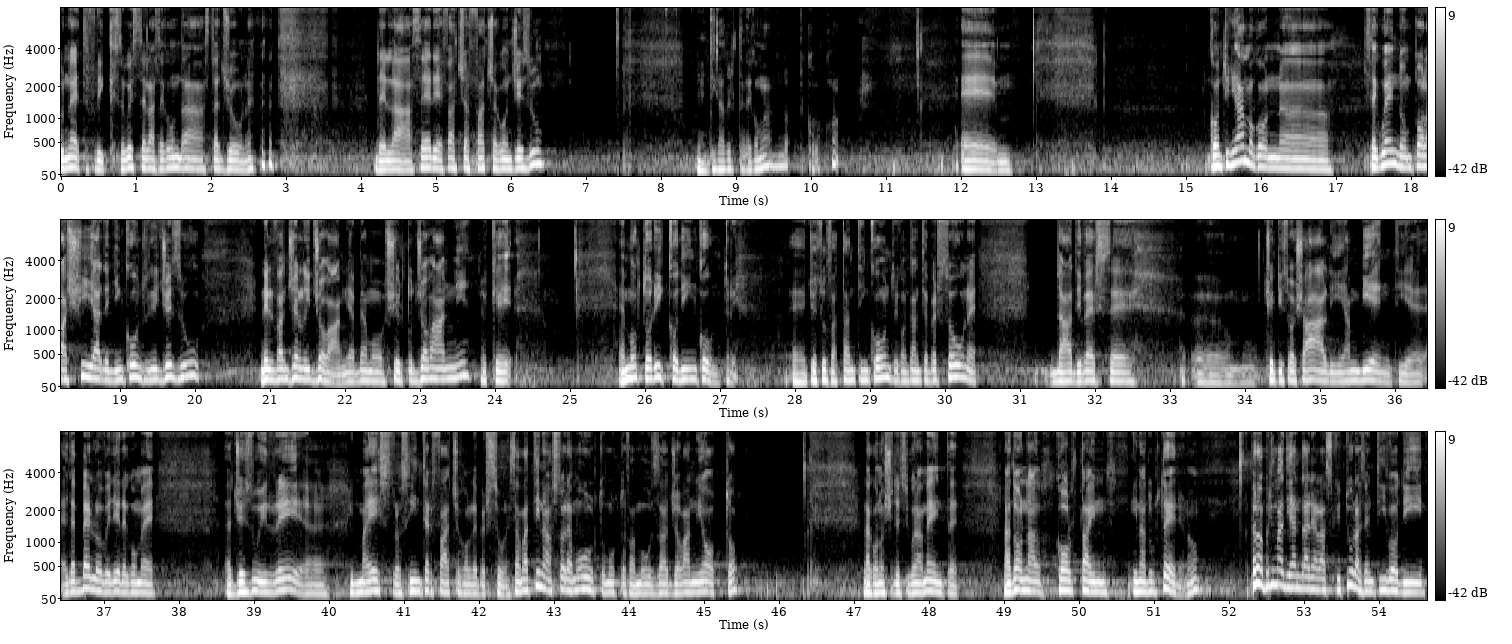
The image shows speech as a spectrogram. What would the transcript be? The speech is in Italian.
su Netflix, questa è la seconda stagione della serie Faccia a faccia con Gesù. Dimenticato il telecomando, eccolo qua. E, ehm, continuiamo con, uh, seguendo un po' la scia degli incontri di Gesù nel Vangelo di Giovanni. Abbiamo scelto Giovanni perché è molto ricco di incontri. Eh, Gesù fa tanti incontri con tante persone da diverse eh, ceti sociali, ambienti ed è bello vedere come eh, Gesù il Re, eh, il Maestro, si interfaccia con le persone. Stamattina una storia molto molto famosa, Giovanni 8, la conoscete sicuramente, la donna colta in, in adulterio, no? Però prima di andare alla scrittura sentivo di,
